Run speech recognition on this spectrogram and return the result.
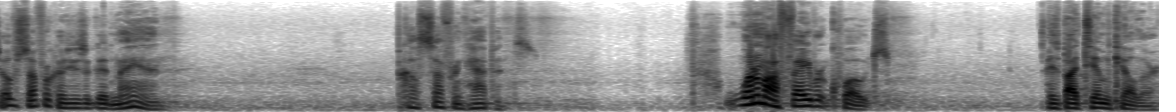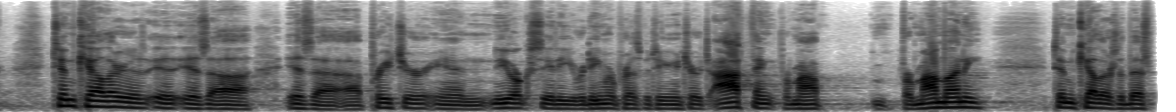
Job suffered because he's a good man. Because suffering happens. One of my favorite quotes is by Tim Keller. Tim Keller is, is, is, a, is a, preacher in New York City, Redeemer Presbyterian Church. I think, for my, for my money, Tim Keller is the best,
